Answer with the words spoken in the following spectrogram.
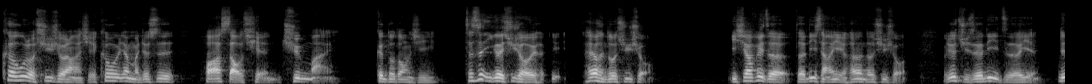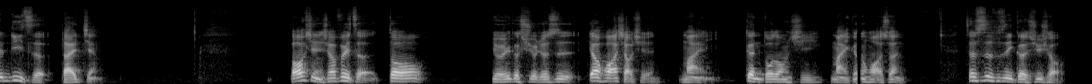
客户的需求有哪些？客户要么就是花少钱去买更多东西，这是一个需求，还有很多需求。以消费者的立场而言，还有很多需求。我就举这个例子而言，就例子来讲，保险消费者都。有一个需求就是要花小钱买更多东西，买更划算，这是不是一个需求？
